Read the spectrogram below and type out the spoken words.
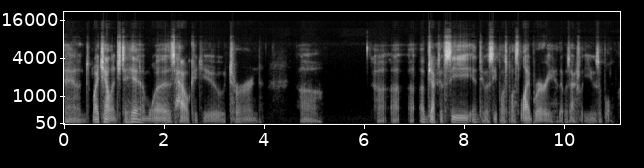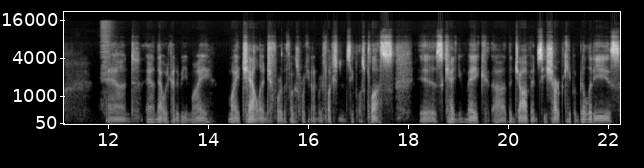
And my challenge to him was how could you turn uh, uh, uh, uh Objective C into a C++ library that was actually usable and and that would kind of be my my challenge for the folks working on reflection in C++ is can you make uh, the Java and C Sharp capabilities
